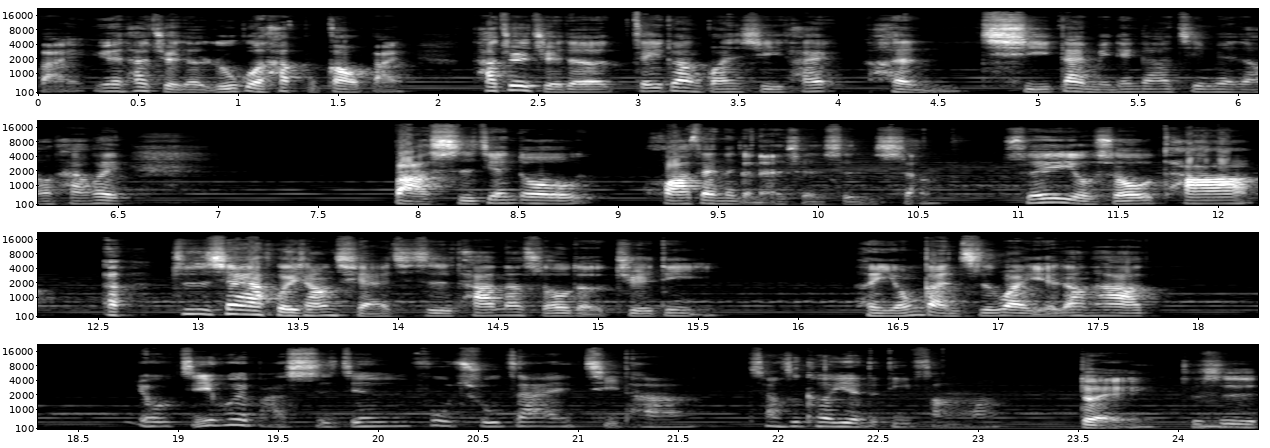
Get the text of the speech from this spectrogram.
白，因为他觉得如果他不告白，他就会觉得这一段关系他很期待每天跟他见面，然后他会把时间都花在那个男生身上。所以有时候他呃，就是现在回想起来，其实他那时候的决定很勇敢之外，也让他有机会把时间付出在其他像是课业的地方吗？对，就是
